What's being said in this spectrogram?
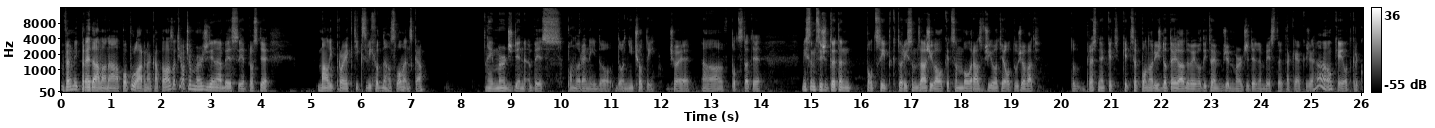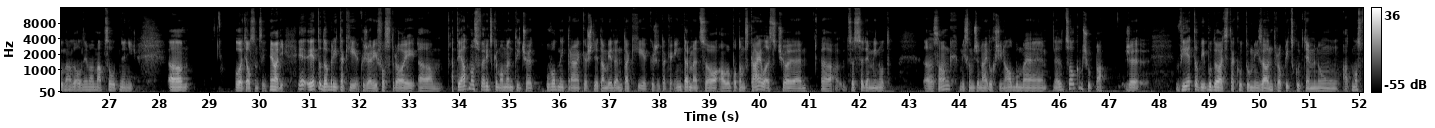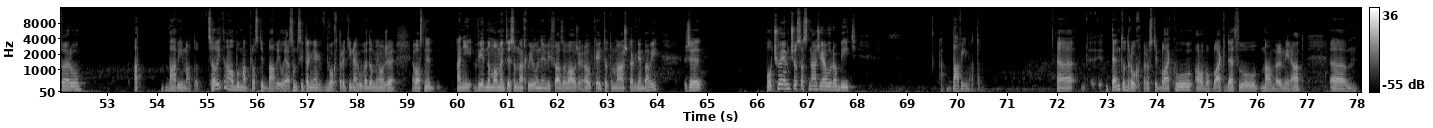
veľmi predávaná a populárna kapela, zatiaľ čo Merged in Abyss je proste malý projektik z východného Slovenska. Hey, Merged in Abyss ponorený do, do ničoty, čo je uh, v podstate myslím si, že to je ten pocit, ktorý som zažíval, keď som bol raz v živote otužovať to presne, keď, keď sa ponoríš do tej ľadovej vody, to je, že merged in abyss, to je také že ha, ok, od krku nadol nemám absolútne nič. Um, uletel som si, nevadí. Je, je to dobrý taký akože riffostroj um, a tie atmosférické momenty, čo je úvodný track, ešte je tam jeden taký, akože také intermezzo, alebo potom Skyless, čo je uh, cez 7 minút uh, song, myslím, že najdlhší na albume, celkom šupa. Že vie to vybudovať takú tú mizantropickú temnú atmosféru a baví ma to. Celý ten album ma proste bavil. Ja som si tak nejak v dvoch tretinách uvedomil, že vlastne ani v jednom momente som na chvíľu nevyfázoval, že OK, toto ma až tak nebaví. Že počujem, čo sa snažia urobiť a baví ma to. Uh, tento druh proste Blacku alebo Black Deathu mám veľmi rád. Um,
